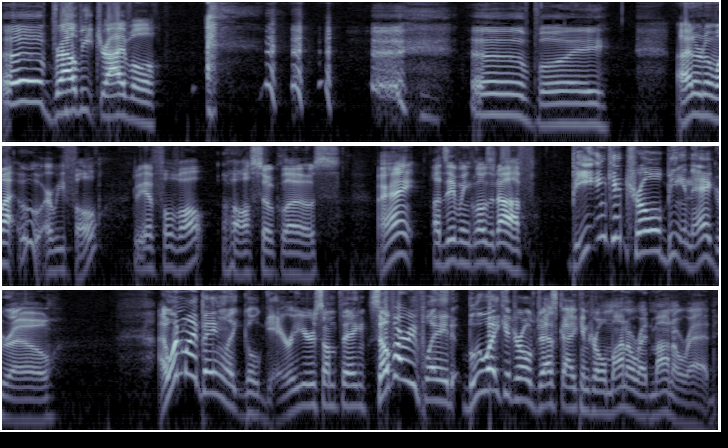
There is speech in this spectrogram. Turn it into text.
oh, browbeat rival. Oh boy. I don't know why. Ooh, are we full? Do we have full vault? Oh, so close. All right, let's see if we can close it off. Beaten control, beaten aggro. I wouldn't mind playing like Golgari or something. So far we've played blue white control, Jeskai control, mono red, mono red.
